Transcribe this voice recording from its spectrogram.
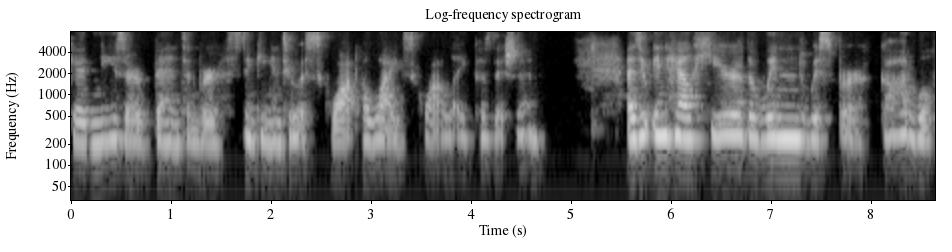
Good. Knees are bent and we're sinking into a squat, a wide squat leg position. As you inhale, hear the wind whisper God will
